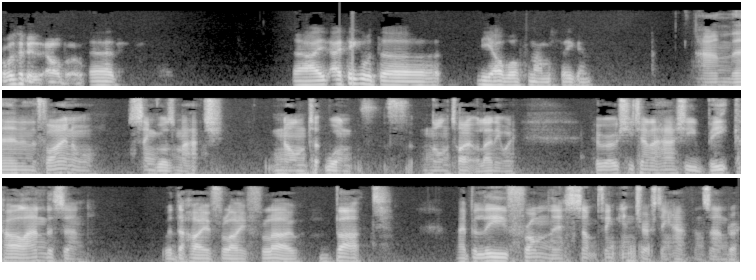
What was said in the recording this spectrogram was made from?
Or was it his elbow? Uh, I I think it was the the elbow, if I'm not mistaken. And then in the final singles match, non well, non title anyway, Hiroshi Tanahashi beat Karl Anderson with the high fly flow. But I believe from this something interesting happened, Sandro.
